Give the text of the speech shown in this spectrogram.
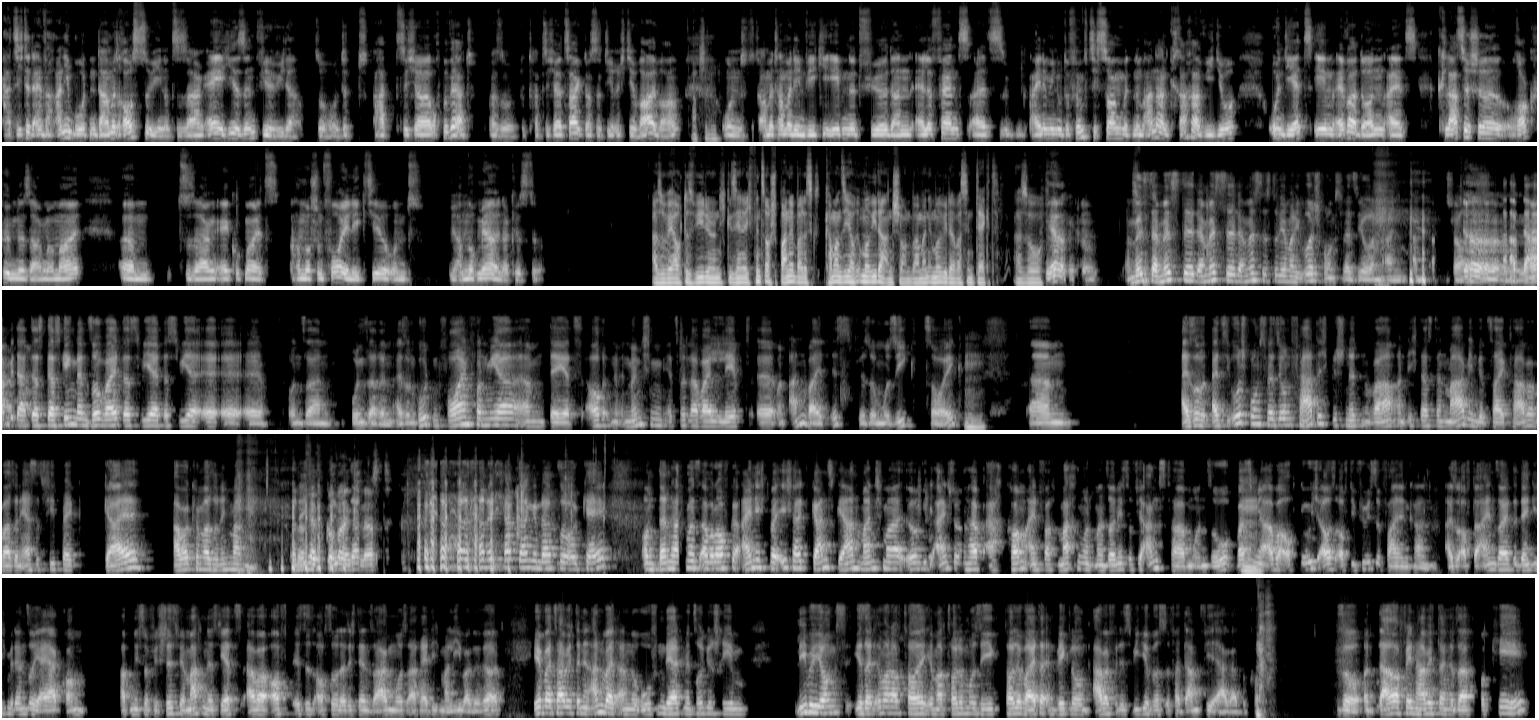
hat sich das einfach angeboten, damit rauszugehen und zu sagen, ey, hier sind wir wieder. So, und das hat sich ja auch bewährt. Also das hat sich ja gezeigt, dass das die richtige Wahl war. Absolut. Und damit haben wir den Weg geebnet für dann Elephants als eine Minute 50 Song mit einem anderen Kracher-Video und jetzt eben Everdon als klassische Rockhymne, sagen wir mal, ähm, zu sagen, ey, guck mal, jetzt haben wir schon vorgelegt hier und wir haben noch mehr in der Kiste. Also wer auch das Video noch nicht gesehen hat, ich finde es auch spannend, weil das kann man sich auch immer wieder anschauen, weil man immer wieder was entdeckt. Also Ja, genau. Da, müsste, da, müsste, da, müsste, da müsstest du dir mal die Ursprungsversion an, an, anschauen. Ja, Ab, da haben wir, da, das, das ging dann so weit, dass wir, dass wir äh, äh, äh, unseren, unseren, also einen guten Freund von mir, ähm, der jetzt auch in, in München jetzt mittlerweile lebt äh, und Anwalt ist für so Musikzeug. mhm. Ähm, also als die Ursprungsversion fertig geschnitten war und ich das dann Marvin gezeigt habe, war sein erstes Feedback geil, aber können wir so nicht machen. Und ich habe ich habe dann gedacht, so, okay. Und dann hatten wir uns aber darauf geeinigt, weil ich halt ganz gern manchmal irgendwie die Einstellung habe, ach komm, einfach machen und man soll nicht so viel Angst haben und so, was Mhm. mir aber auch durchaus auf die Füße fallen kann. Also auf der einen Seite denke ich mir dann so, ja, ja, komm, hab nicht so viel Schiss, wir machen es jetzt, aber oft ist es auch so, dass ich dann sagen muss, ach, hätte ich mal lieber gehört. Jedenfalls habe ich dann den Anwalt angerufen, der hat mir zurückgeschrieben, liebe Jungs, ihr seid immer noch toll, ihr macht tolle Musik, tolle Weiterentwicklung, aber für das Video wirst du verdammt viel Ärger bekommen. So, und daraufhin habe ich dann gesagt, okay,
